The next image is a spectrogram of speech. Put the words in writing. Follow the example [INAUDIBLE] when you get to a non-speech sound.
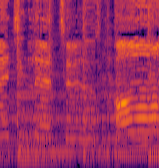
Writing letters. On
